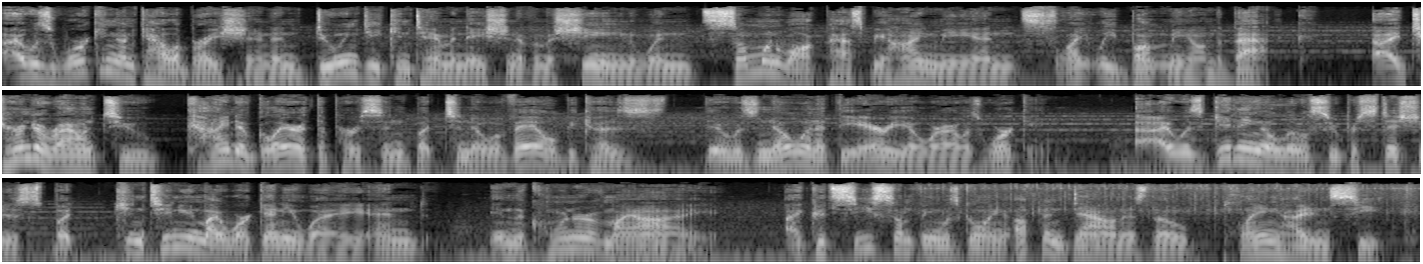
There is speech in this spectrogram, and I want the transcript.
I was working on calibration and doing decontamination of a machine when someone walked past behind me and slightly bumped me on the back. I turned around to kind of glare at the person, but to no avail because there was no one at the area where I was working. I was getting a little superstitious, but continued my work anyway, and in the corner of my eye, I could see something was going up and down as though playing hide and seek.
